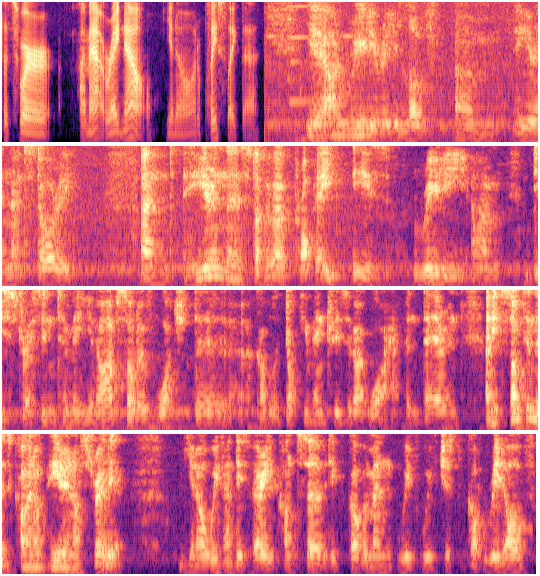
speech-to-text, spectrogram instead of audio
that's where i'm at right now you know at a place like that. Yeah i really really love um, hearing that story. And hearing the stuff about prop 8 is really um, distressing to me. You know, I've sort of watched uh, a couple of documentaries about what happened there, and and it's something that's coming up here in Australia. you know, we've had this very conservative government. We've we've just got rid of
